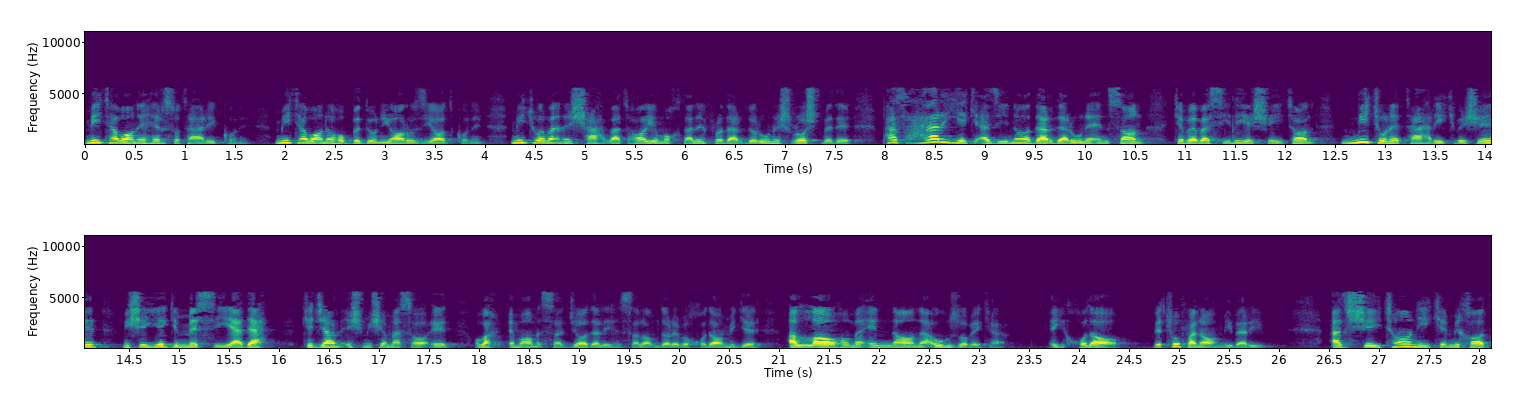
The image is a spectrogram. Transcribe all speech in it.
می‌توانه حرس رو تحریک کنه می‌توانه حب دنیا رو زیاد کنه می‌توانه شهوتهای مختلف رو در درونش رشد بده. پس هر یک از اینا در درون انسان که به وسیله شیطان می‌تونه تحریک بشه میشه یک مسیده که جمعش میشه مساعد. و وقت امام سجاد علیه السلام داره به خدا میگه اللهم انا نعوذ بک. ای خدا به تو پناه می‌بریم. از شیطانی که می‌خواد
